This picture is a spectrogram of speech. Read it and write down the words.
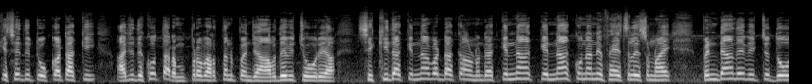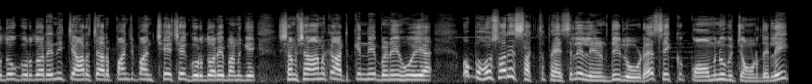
ਕਿਸੇ ਦੀ ਟੋਕਾ ਟਾਕੀ ਅੱਜ ਦੇਖੋ ਧਰਮ ਪਰਿਵਰਤਨ ਪੰਜਾਬ ਦੇ ਵਿੱਚ ਹੋ ਰਿਹਾ। ਸਿੱਖੀ ਦਾ ਕਿੰਨਾ ਵੱਡਾ ਕਾਰਨ ਹੋ ਰਿਹਾ ਕਿੰਨਾ ਕਿੰਨਾ ਕੁ ਉਹਨਾਂ ਨੇ ਫੈਸਲੇ ਸੁਣਾਏ। ਪਿੰਡਾਂ ਦੇ ਵਿੱਚ ਦੋ ਦੋ ਗੁਰਦੁਆਰੇ ਨਹੀਂ, ਚਾਰ ਚਾਰ, ਪੰਜ ਪੰਜ, ਛੇ ਛੇ ਗੁਰਦੁਆਰੇ ਬਣ ਗਏ। ਸ਼ਮਸ਼ਾਨ ਘਾਟ ਕਿੰਨੇ ਬਣੇ ਹੋਏ ਆ। ਉਹ ਬਹੁਤ ਸਾਰੇ ਸਖਤ ਫੈਸਲੇ ਲੈਣ ਦੀ ਲੋੜ ਹੈ ਸਿੱਖ ਕੌਮ ਨੂੰ ਬਚਾਉਣ ਦੇ ਲਈ।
